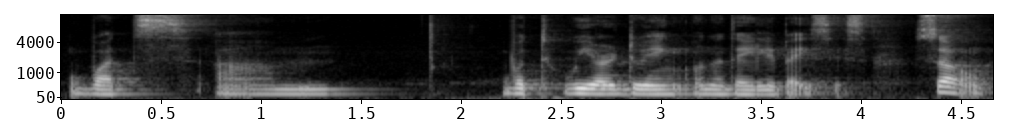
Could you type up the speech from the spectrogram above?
what's um, what we are doing on a daily basis. So,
